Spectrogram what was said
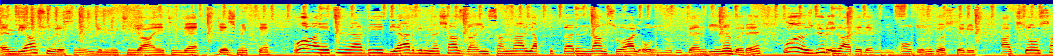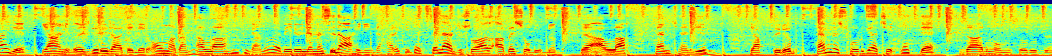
Enbiya suresinin 23. ayetinde geçmekte. Bu ayetin verdiği diğer bir meşazda insanlar yaptıklarından sual olunur dendiğine göre bu özgür iradelerinin olduğunu gösterir. Aksi olsaydı yani özgür iradeleri olmadan Allah'ın planı ve belirlemesi dahilinde hareket etselerdi sual abes olurdu. Ve Allah hem kendi yaptırıp hem de sorguya çekmekle zalim olmuş olurdu.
